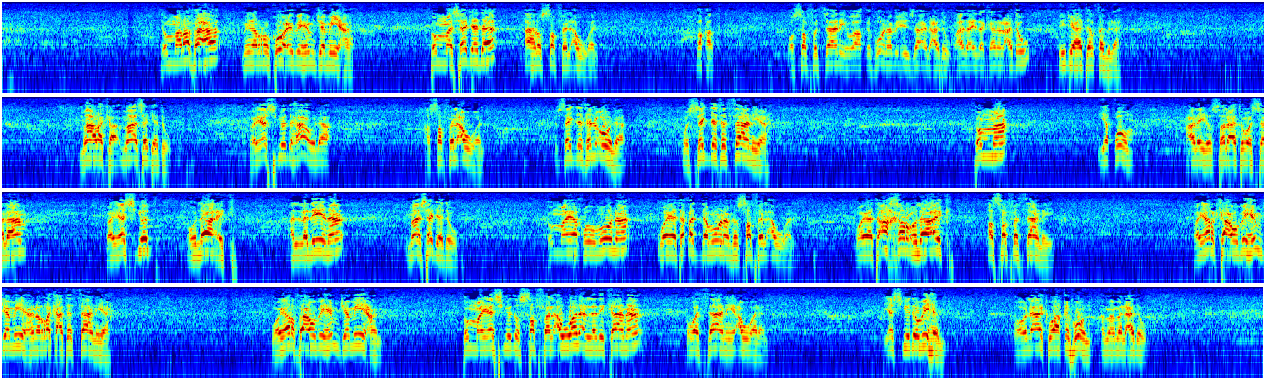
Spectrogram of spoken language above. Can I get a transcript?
ثم رفع من الركوع بهم جميعا. ثم سجد أهل الصف الأول. فقط. والصف الثاني واقفون بإزاء العدو. هذا إذا كان العدو في جهة القبلة. ما ركع ما سجدوا. فيسجد هؤلاء. الصف الأول. السجدة الأولى. والسجدة الثانية. ثم يقوم عليه الصلاة والسلام فيسجد أولئك الذين ما سجدوا ثم يقومون ويتقدمون في الصف الأول ويتأخر أولئك الصف الثاني فيركع بهم جميعا الركعة الثانية ويرفع بهم جميعا ثم يسجد الصف الأول الذي كان هو الثاني أولا. يسجد بهم. وأولئك واقفون أمام العدو.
